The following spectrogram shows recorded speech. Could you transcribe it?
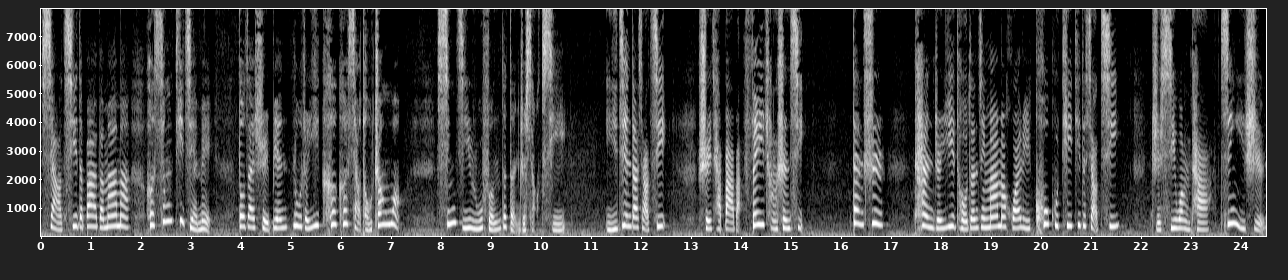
小七的爸爸妈妈和兄弟姐妹都在水边露着一颗颗小头张望，心急如焚地等着小七。一见到小七，水獭爸爸非常生气，但是看着一头钻进妈妈怀里哭哭啼啼的小七，只希望他经一事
